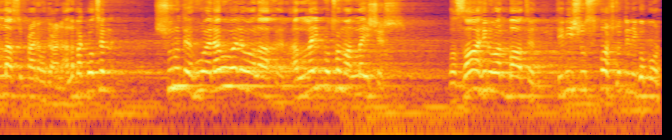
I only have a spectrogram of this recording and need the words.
আল্লাহ তাআলা। আল্লাহ বলছেন, শুরুতে আল্লাহই প্রথম আল্লাহ শেষ। বাতিন, তিনি সুস্পষ্ট, তিনি গোপন।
